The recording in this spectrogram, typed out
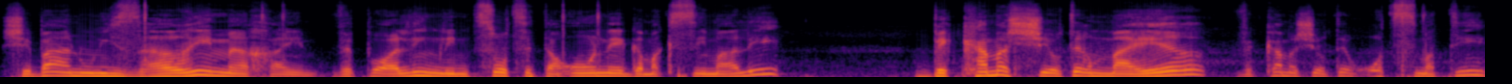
שבה אנו נזהרים מהחיים ופועלים למצוץ את העונג המקסימלי בכמה שיותר מהר וכמה שיותר עוצמתי,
